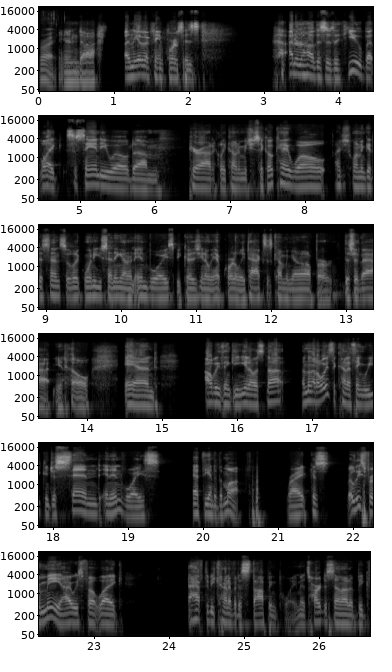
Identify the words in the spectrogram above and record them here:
Right. And uh, and the other thing, of course, is I don't know how this is with you, but like, so Sandy will um, periodically come to me. She's like, okay, well, I just want to get a sense of like, when are you sending out an invoice? Because, you know, we have quarterly taxes coming up or this or that, you know? And I'll be thinking, you know, it's not, I'm not always the kind of thing where you can just send an invoice at the end of the month, right? Because at least for me, I always felt like, have to be kind of at a stopping point. I mean, it's hard to send out a big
